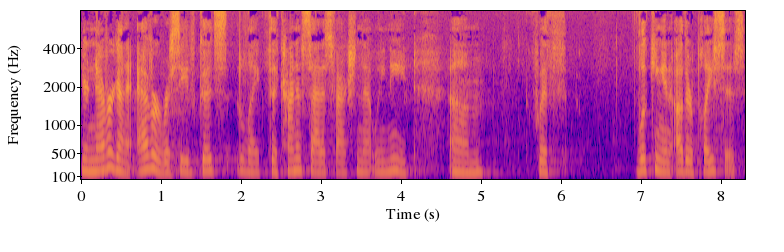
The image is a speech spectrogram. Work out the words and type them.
You're never going to ever receive goods like the kind of satisfaction that we need um, with looking in other places,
